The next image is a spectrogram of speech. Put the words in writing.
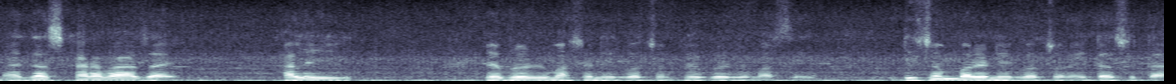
মেজাজ খারাপ হয়ে যায়। খালি ফেব্রুয়ারি মাসে নির্বাচন, ফেব্রুয়ারি মাসে ডিসেম্বরে নির্বাচন, এটা সেটা।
